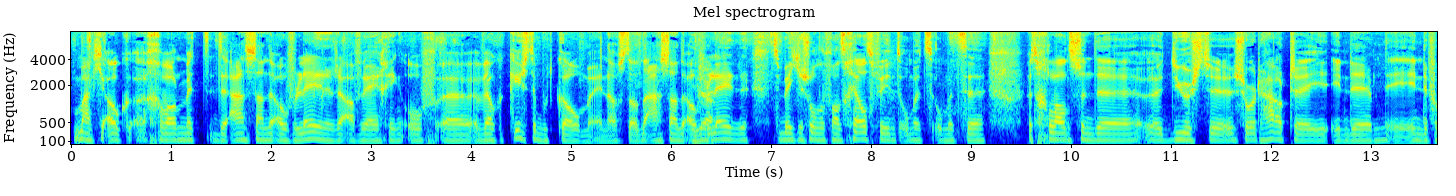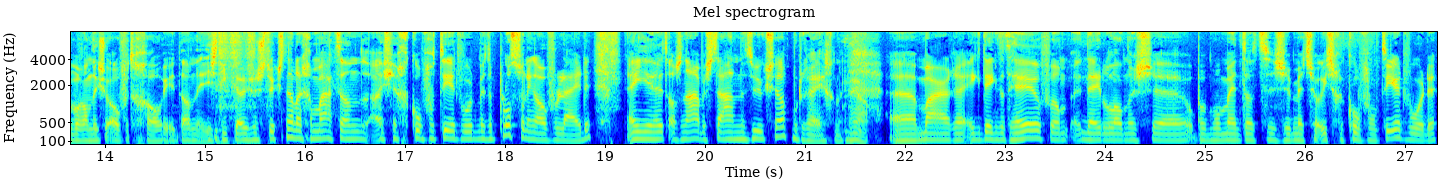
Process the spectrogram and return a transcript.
maak je ook gewoon met de aanstaande overledene de afweging... of welke kist er moet komen. En als dan de aanstaande overledene ja. het een beetje zonde van het geld vindt... om het, om het, het glanzende, duurste soort hout in de, in de verbrandingsoven te gooien... dan is die keuze een stuk sneller gemaakt dan als je geconfronteerd wordt met een plotseling overlijden en je het als nabestaande natuurlijk zelf moet regelen. Ja. Uh, maar uh, ik denk dat heel veel Nederlanders uh, op het moment dat ze met zoiets geconfronteerd worden...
